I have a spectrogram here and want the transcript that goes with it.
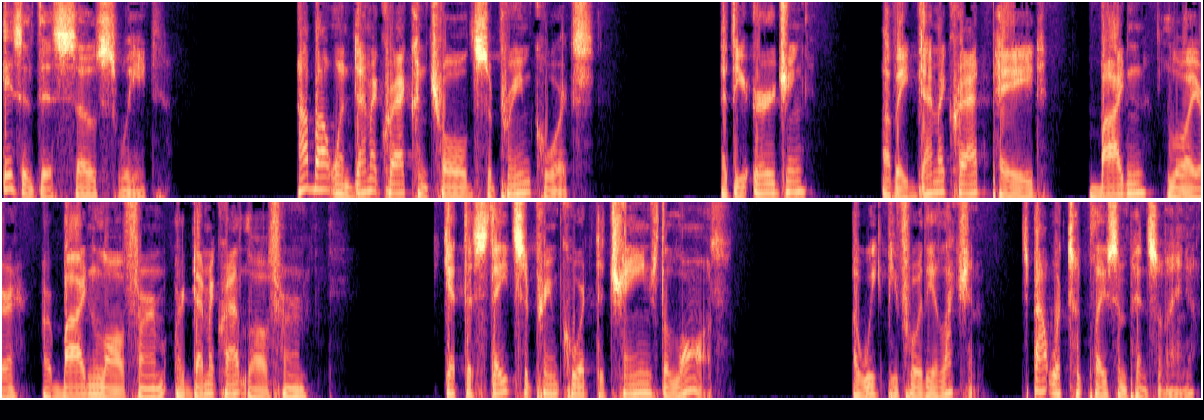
Isn't this so sweet? How about when Democrat controlled Supreme Courts at the urging of a Democrat paid Biden lawyer or Biden law firm or Democrat law firm get the state Supreme Court to change the laws a week before the election. It's about what took place in Pennsylvania.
